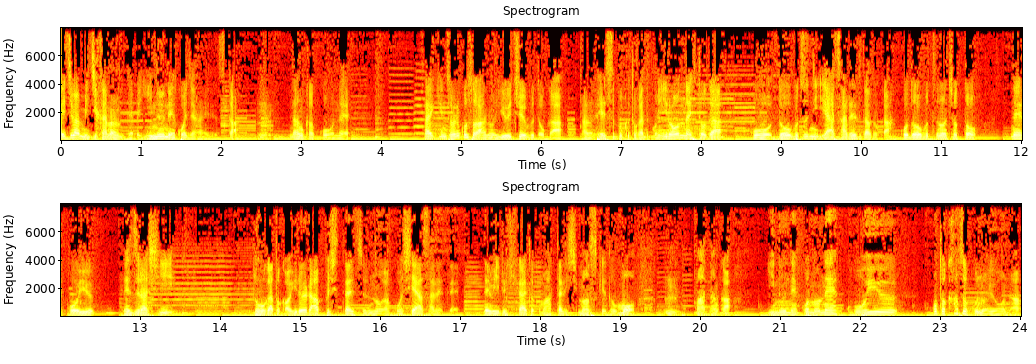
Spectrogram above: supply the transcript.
一番身近なのってやっぱ犬猫じゃないですか。うん。なんかこうね、最近それこそあの YouTube とか、あの Facebook とかでもいろんな人が、こう動物に癒されるだとか、こう動物のちょっとね、こういう珍しい動画とかをいろいろアップしてたりするのがこうシェアされて、ね、見る機会とかもあったりしますけども、うん、まあなんか、犬猫のね、こういう、ほんと家族のような、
